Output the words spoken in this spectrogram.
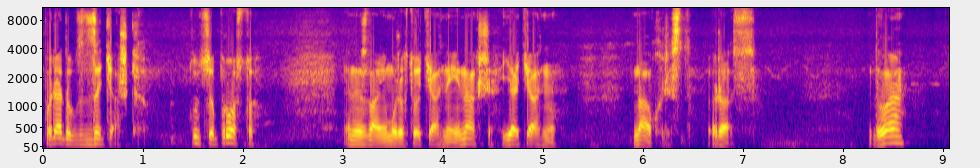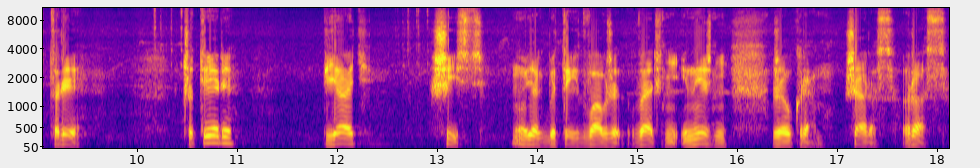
порядок затяжки. Тут все просто. Я не знаю, може хто тягне інакше. Я тягну навхрест. Раз, два, три, чотири, п'ять, шість. Ну, якби тих два вже верхній і нижній вже окремо. Ще раз. Раз,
